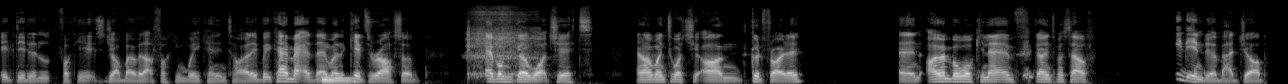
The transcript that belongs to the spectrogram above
it did a fucking its job over that fucking weekend entirely. But it came out then when the Mm. kids were off, so everyone could go watch it. And I went to watch it on Good Friday, and I remember walking out and going to myself, "He didn't do a bad job."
